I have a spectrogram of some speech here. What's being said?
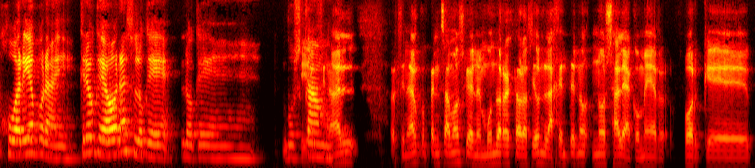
Jugaría por ahí. Creo que ahora es lo que, lo que buscamos al final pensamos que en el mundo de restauración la gente no, no sale a comer porque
